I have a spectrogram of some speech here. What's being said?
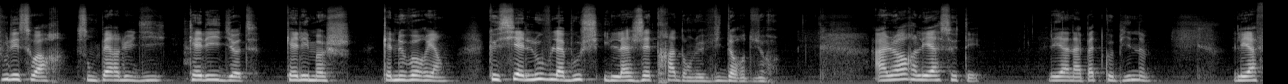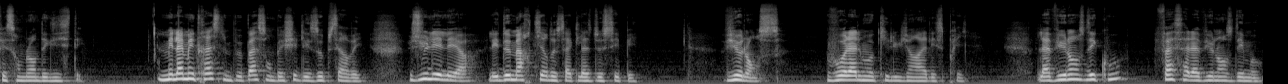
Tous les soirs, son père lui dit qu'elle est idiote, qu'elle est moche, qu'elle ne vaut rien, que si elle ouvre la bouche, il la jettera dans le vide ordure. Alors Léa se tait. Léa n'a pas de copine. Léa fait semblant d'exister. Mais la maîtresse ne peut pas s'empêcher de les observer. Jules et Léa, les deux martyrs de sa classe de CP. Violence. Voilà le mot qui lui vient à l'esprit. La violence des coups face à la violence des mots.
